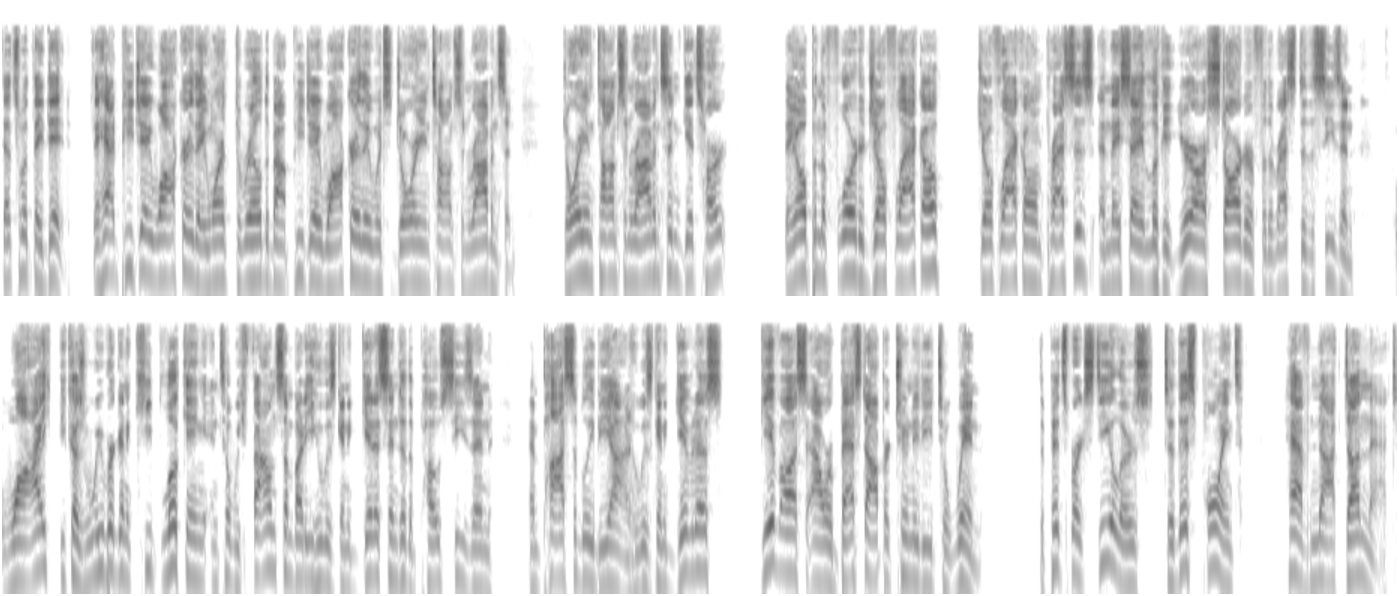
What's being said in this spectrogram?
That's what they did. They had PJ Walker. They weren't thrilled about PJ Walker. They went to Dorian Thompson Robinson. Dorian Thompson Robinson gets hurt. They open the floor to Joe Flacco. Joe Flacco impresses, and they say, Look, you're our starter for the rest of the season. Why? Because we were going to keep looking until we found somebody who was going to get us into the postseason and possibly beyond, who was going to give us give us our best opportunity to win. The Pittsburgh Steelers, to this point, have not done that.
